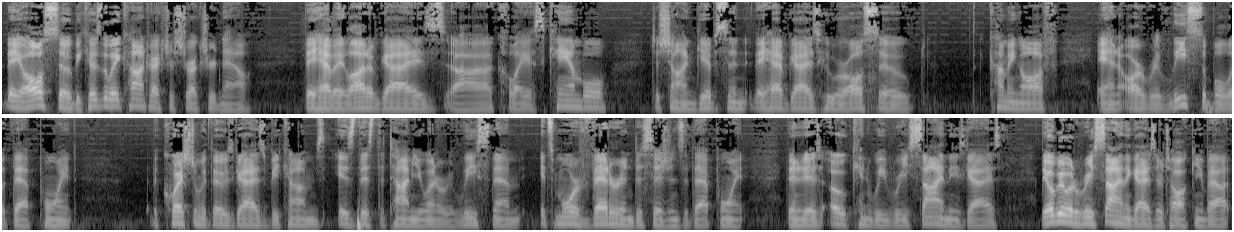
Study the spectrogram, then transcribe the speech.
they also because of the way contracts are structured now, they have a lot of guys, uh, Calais Campbell, Tashaun Gipson. They have guys who are also coming off and are releasable at that point. The question with those guys becomes is this the time you want to release them? It's more veteran decisions at that point than it is, oh, can we re sign these guys? They'll be able to re sign the guys they're talking about,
